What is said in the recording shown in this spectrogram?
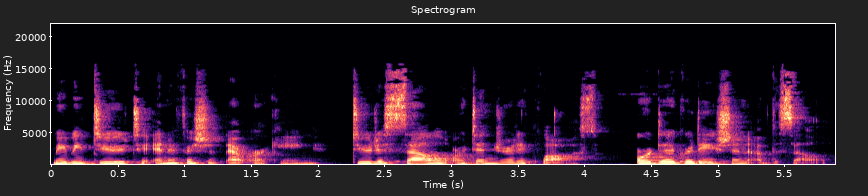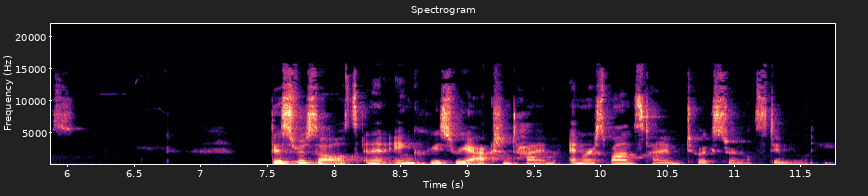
may be due to inefficient networking, due to cell or dendritic loss, or degradation of the cells. This results in an increased reaction time and response time to external stimuli.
